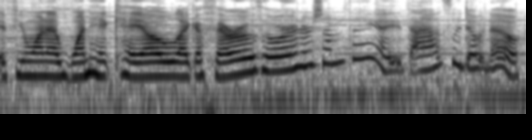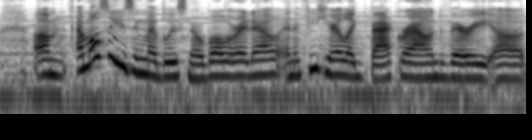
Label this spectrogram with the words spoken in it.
if you want to one hit KO like a Ferrothorn or something. I, I honestly don't know. Um, I'm also using my blue snowball right now, and if you hear like background, very uh,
